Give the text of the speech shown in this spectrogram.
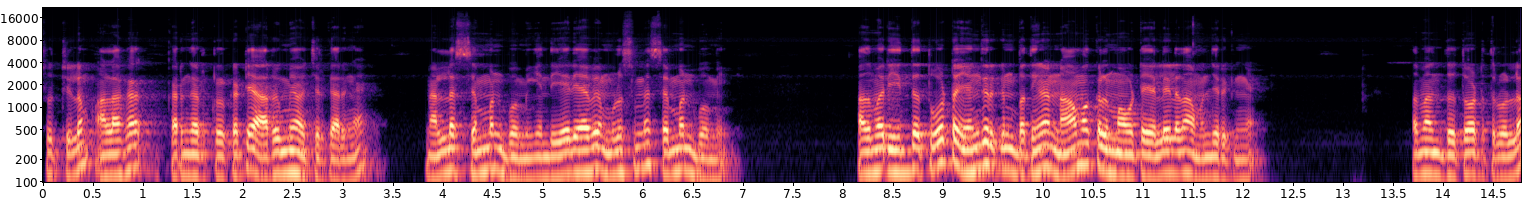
சுற்றிலும் அழகாக கருங்கற்கள் கட்டி அருமையாக வச்சுருக்காருங்க. நல்ல செம்மண் பூமி. இந்த ஏரியாவே முழுசுமே செம்மண் பூமி. அது மாதிரி இந்த தோட்டம் எங்கே இருக்குதுன்னு பார்த்தீங்கன்னா நாமக்கல் மாவட்ட எல்லையில் தான் அமைஞ்சிருக்குங்க. அது மாதிரி இந்த தோட்டத்தில் உள்ள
